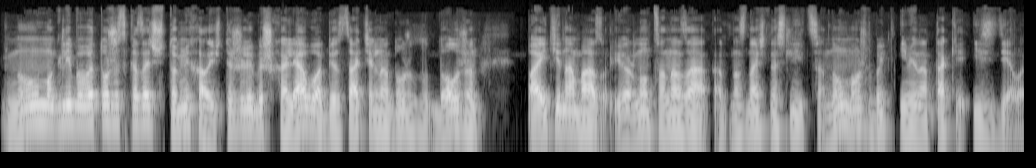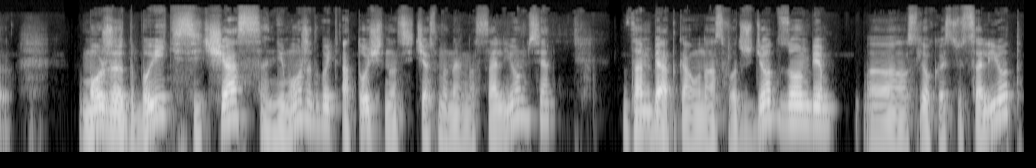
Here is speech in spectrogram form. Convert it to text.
Ну, могли бы вы тоже сказать, что, Михалыч, ты же любишь халяву, обязательно должен, должен пойти на базу и вернуться назад, однозначно слиться. Ну, может быть, именно так я и сделаю. Может быть, сейчас, не может быть, а точно сейчас мы, наверное, сольемся. Зомбятка у нас вот ждет зомби, э, с легкостью сольет.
